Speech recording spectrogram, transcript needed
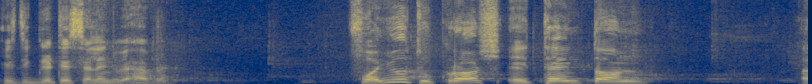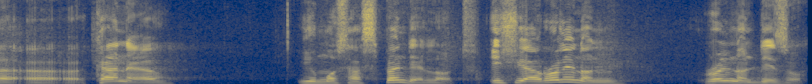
is the greatest challenge we're having. For you to crush a 10 ton uh, uh, uh, kernel, you must have spent a lot. If you are running on, running on diesel,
